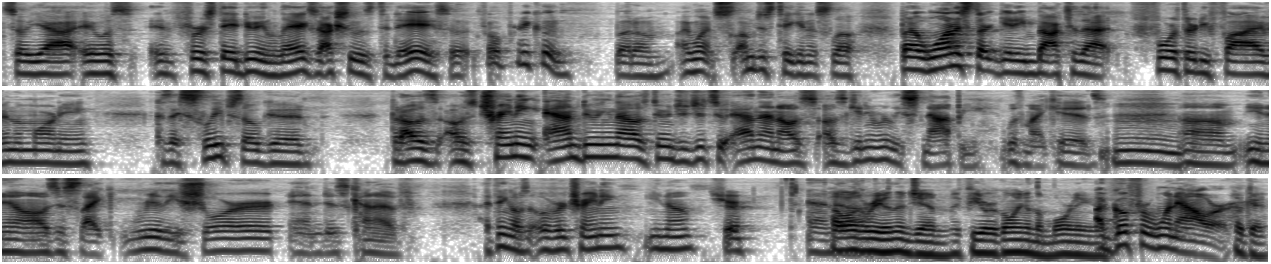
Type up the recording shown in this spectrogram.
so yeah it was the first day doing legs actually was today so it felt pretty good but um, i went i'm just taking it slow but i want to start getting back to that 4.35 in the morning because i sleep so good but I was I was training and doing that. I was doing jujitsu and then I was I was getting really snappy with my kids. Mm. Um, you know, I was just like really short and just kind of, I think I was overtraining. You know, Sure. and How long uh, were you in the gym? If you were going in the morning, I go for one hour. okay,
